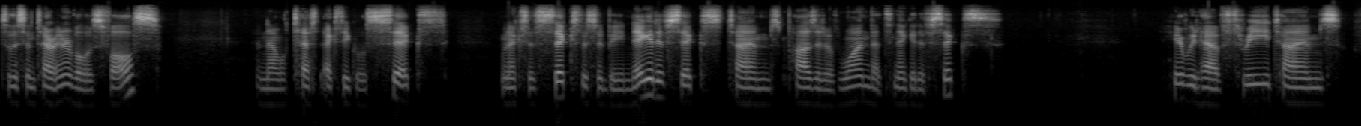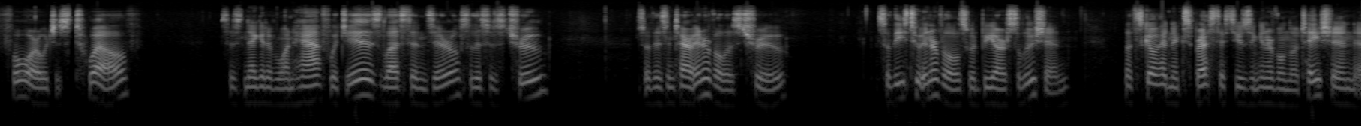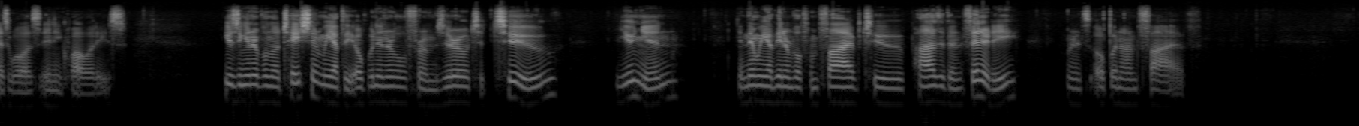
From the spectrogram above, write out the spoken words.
So this entire interval is false. And now we'll test x equals 6. When x is 6, this would be negative 6 times positive 1, that's negative 6. Here we'd have 3 times 4, which is 12. This is negative 1 half, which is less than 0, so this is true. So this entire interval is true. So these two intervals would be our solution. Let's go ahead and express this using interval notation as well as inequalities. Using interval notation, we have the open interval from 0 to 2, union, and then we have the interval from 5 to positive infinity when it's open on 5.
